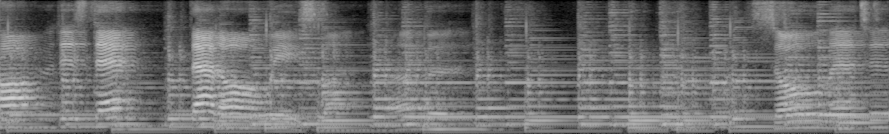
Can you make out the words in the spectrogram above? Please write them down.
heart is dead that always slumbered. So let it.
